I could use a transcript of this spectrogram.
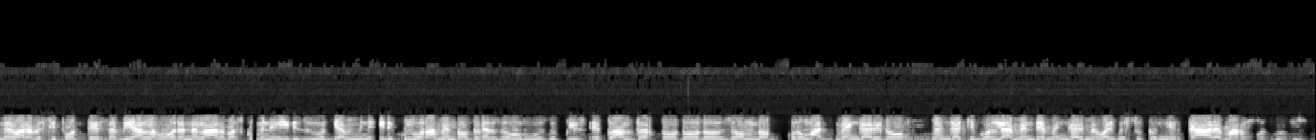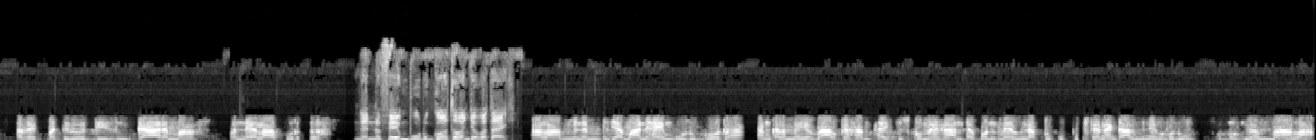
min waɗa ɓe supporté sabi allah hoore nelaaɗo par ce que minen yiɗi jour ji amen minen yiɗi couleur amen ɗo vert zone rouge plus étoile verte o ɗo ɗo zone ɗo. Ko ɗum addi min ngari ɗo min gacci golle amen ɗe min ngari min waɗi ɓe soutenir carrément. Avec patriotisme. Carrément. On est là pour eux. nden no feewi mbuuɗu gooto o joɓataake alaa minen mi ƴamaani hay mbuuɗu gooto han kala min yoɓaaka han hay pusko min haalda. Kono min natta coupe sénégal minen ko ɗum min faalaa.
